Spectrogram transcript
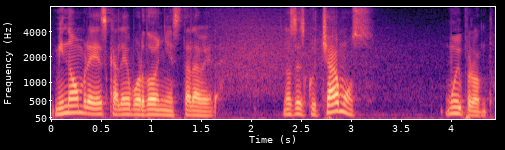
Mi nombre es Caleb Ordóñez Talavera. Nos escuchamos muy pronto.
